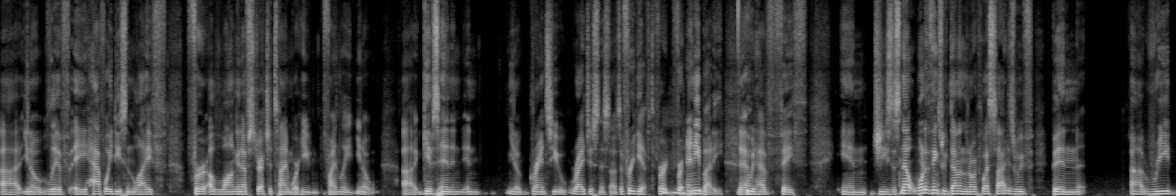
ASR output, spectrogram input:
uh, you know, live a halfway decent life for a long enough stretch of time where He finally, you know, uh, gives in and, and you know grants you righteousness. No, it's a free gift for for anybody Yeah. who would have faith in Jesus. Now, one of the things we've done on the Northwest side is we've been uh, read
